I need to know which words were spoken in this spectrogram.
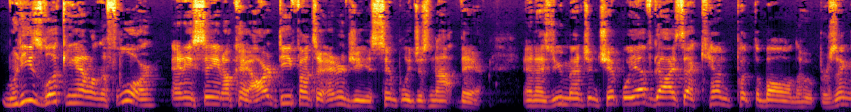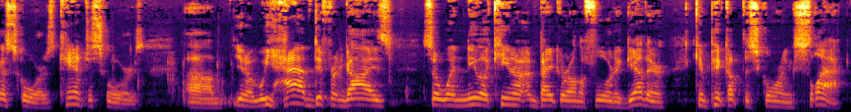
When he's looking out on the floor and he's seeing, okay, our defensive energy is simply just not there. And as you mentioned, Chip, we have guys that can put the ball in the hoop. Porzingis scores, Kanter scores. Um, you know, we have different guys. So when Ntilikina and Baker on the floor together, can pick up the scoring slack.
